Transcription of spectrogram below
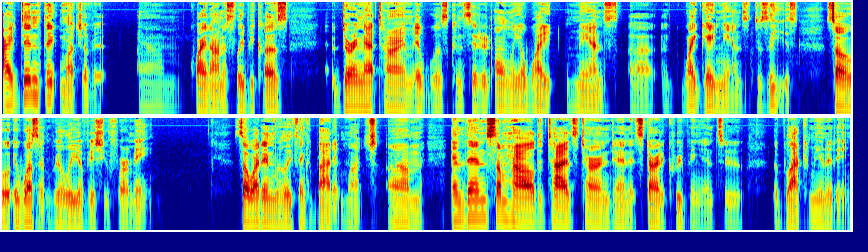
I didn't think much of it, um, quite honestly, because during that time it was considered only a white man's, uh, a white gay man's disease. So it wasn't really of issue for me. So I didn't really think about it much. Um, and then somehow the tides turned and it started creeping into the black community.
